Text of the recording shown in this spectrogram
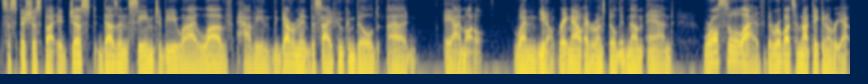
suspicious, but it just doesn't seem to be what I love having the government decide who can build a AI model when, you know, right now everyone's building them and we're all still alive. The robots have not taken over yet.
